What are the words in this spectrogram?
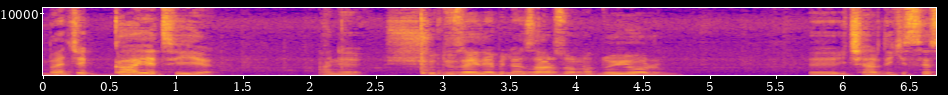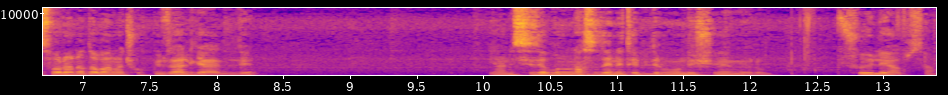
Bence gayet iyi. Hani şu düzeyde bile zar zoruna duyuyorum. Ee, içerideki ses oranı da bana çok güzel geldi. Yani size bunu nasıl denetebilirim onu düşünemiyorum. Şöyle yapsam,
